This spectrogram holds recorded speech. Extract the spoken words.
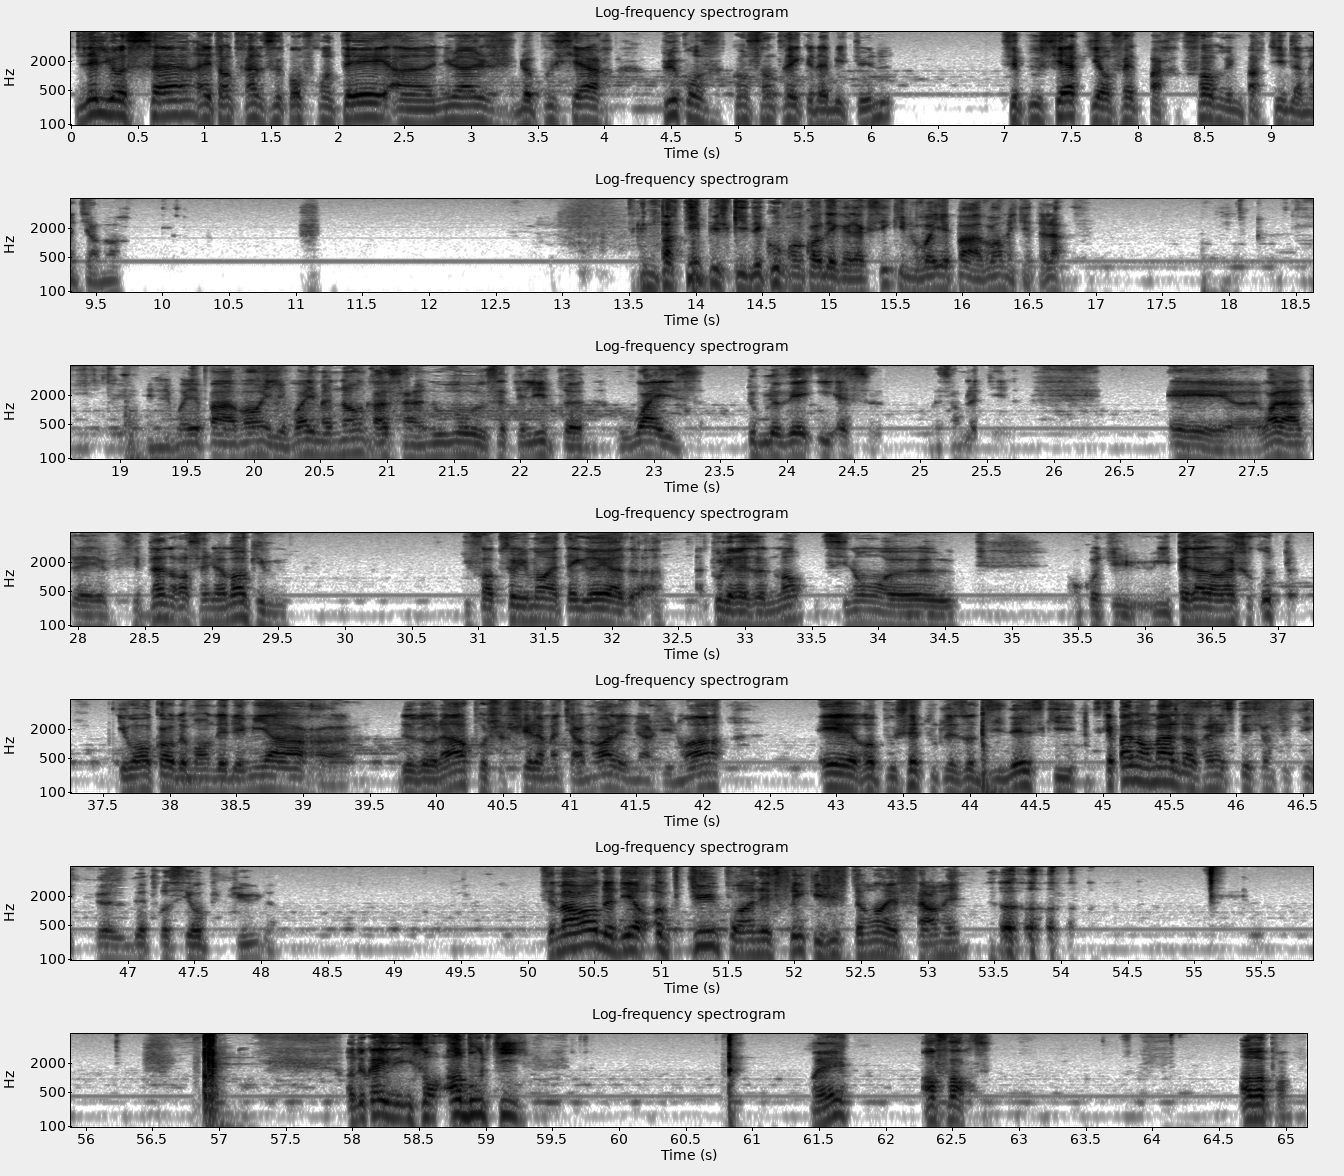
L'héliosphère est en train de se confronter à un nuage de poussière plus concentré que d'habitude. Ces poussières qui en fait forment une partie de la matière noire. Une partie, puisqu'il découvre encore des galaxies qu'il ne voyait pas avant, mais qui étaient là. Il ne les voyait pas avant, il les voit maintenant grâce à un nouveau satellite euh, WISE, W-I-S-E, me semble-t-il. Et euh, voilà, c'est plein de renseignements qu'il faut absolument intégrer à, tous les raisonnements, sinon euh, on continue. Ils pédalent dans la choucroute. Ils vont encore demander des milliards de dollars pour chercher la matière noire, l'énergie noire, et repousser toutes les autres idées, ce qui n'est pas normal dans un esprit scientifique euh, d'être aussi obtus. C'est marrant de dire obtus pour un esprit qui justement est fermé. en tout cas, ils sont emboutis. Oui, en force. On reprend.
